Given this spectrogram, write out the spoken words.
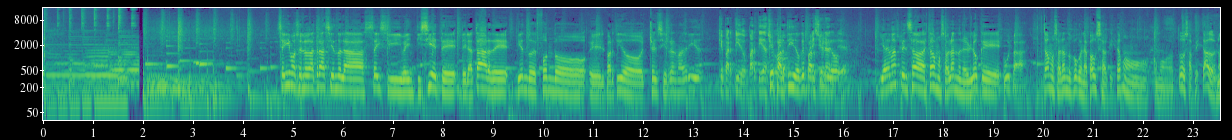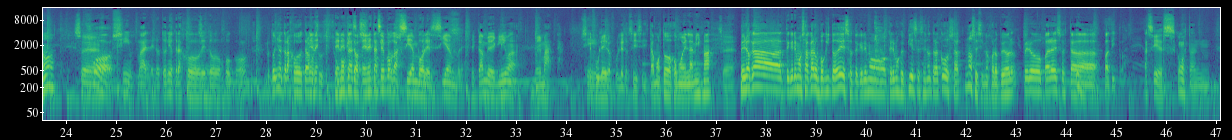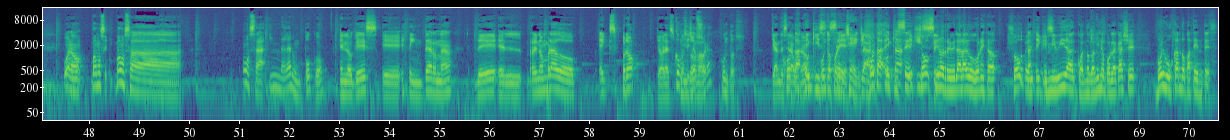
Seguimos en lo de atrás, siendo las 6 y 27 de la tarde, viendo de fondo el partido Chelsea-Real Madrid. Qué partido, partidazo. Qué partido, qué partido. Impresionante, ¿eh? Y además pensaba, estábamos hablando en el bloque, uy, pa, estábamos hablando un poco en la pausa que estamos como todos apestados, ¿no? Sí. Oh, sí, mal. El otoño trajo de todo un poco. El otoño trajo, trajo En, sus, sus en estas, moquitos, en estas sus moquitos. épocas siempre, polen. siempre. El cambio de clima me mata. Sí. Es fulero, fulero, sí, sí. Estamos todos como en la misma. Sí. Pero acá te queremos sacar un poquito de eso, te queremos, queremos que pienses en otra cosa. No sé si mejor o peor, pero para eso está Patito. Así es, ¿cómo están? Bueno, vamos, vamos a. Vamos a indagar un poco en lo que es eh, esta interna del renombrado ex pro, que ahora es ¿Cómo se llama ahora? Juntos. Que antes era bueno. JXC. Juntos por el change. Claro, JXC. Yo quiero revelar algo con esta. Yo en, JXC. en mi vida, cuando camino por la calle, voy buscando patentes.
